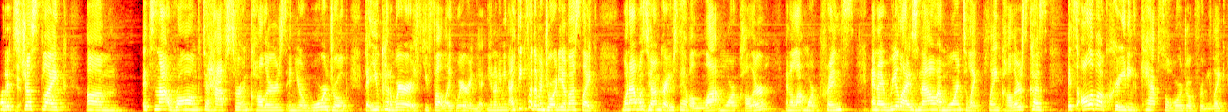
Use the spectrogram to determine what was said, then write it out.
But it's Yeah. just like, um, it's not wrong to have certain colors in your wardrobe that you can wear if you felt like wearing it. You know what I mean? I think for the majority of us, like when I was younger, I used to have a lot more color and a lot more prints. And I realize now I'm more into like plain colors because it's all about creating a capsule wardrobe for me. Like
